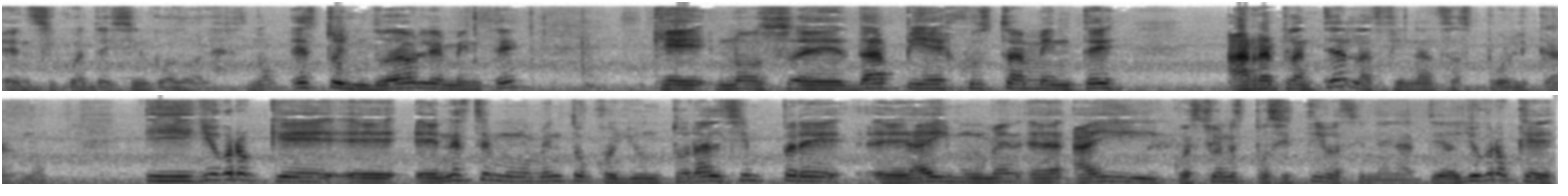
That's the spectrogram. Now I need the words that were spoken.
en 55 dólares. ¿no? Esto indudablemente que nos da pie justamente a replantear las finanzas públicas. ¿no? Y yo creo que en este momento coyuntural siempre hay, hay cuestiones positivas y negativas. Yo creo que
